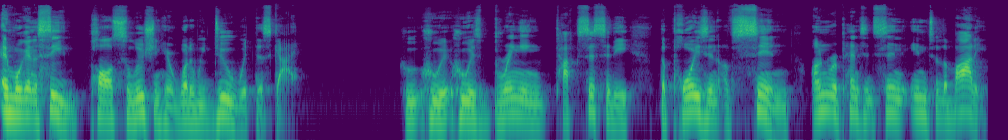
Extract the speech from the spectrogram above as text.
And we're going to see Paul's solution here. What do we do with this guy who, who, who is bringing toxicity, the poison of sin, unrepentant sin into the body?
